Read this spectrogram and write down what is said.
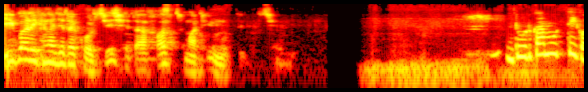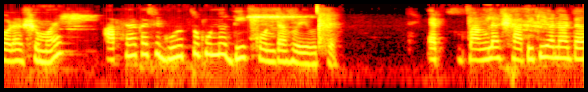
এইবার এখানে যেটা করছি সেটা ফার্স্ট মাটির মূর্তি করছি। দুর্গা মূর্তি গড়ার সময় আপনার কাছে গুরুত্বপূর্ণ দিক কোনটা হয়ে ওঠে? এক বাংলার সাবেকিয়ানাটা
